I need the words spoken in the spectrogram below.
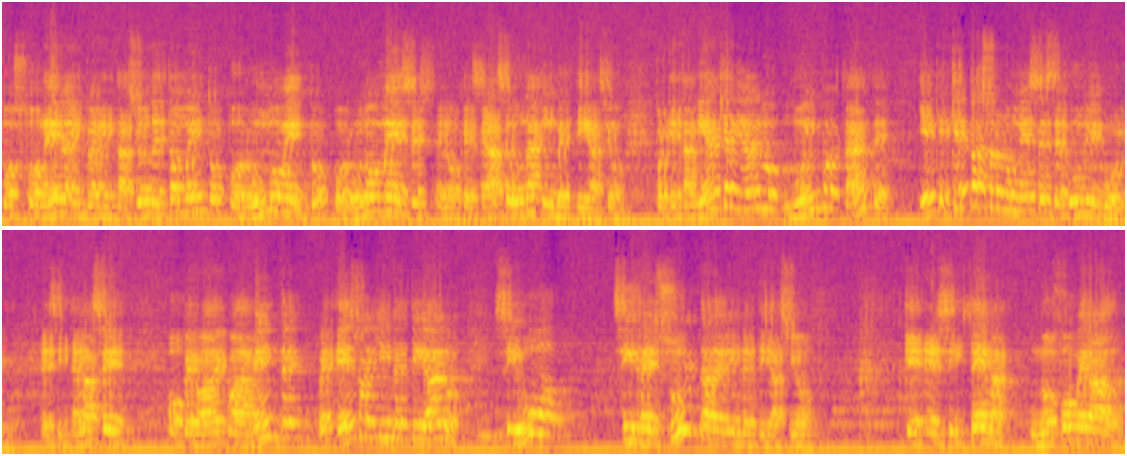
posponer la implementación de este aumento por un momento, por unos meses, en lo que se hace una investigación. Porque también hay que algo muy importante, y es que ¿qué pasó en los meses de junio y julio? El sistema se operó adecuadamente, pues eso hay que investigarlo. Si hubo, si resulta de la investigación que el sistema no fue operado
